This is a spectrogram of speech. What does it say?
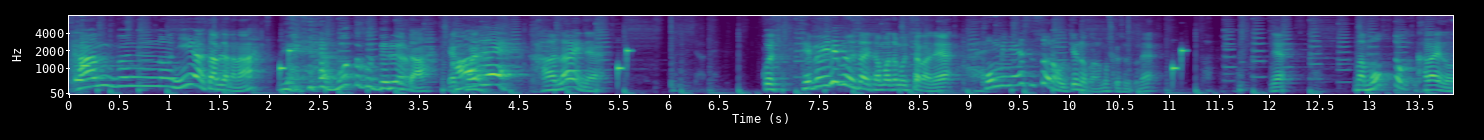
3分の2は食べたかな？ますいやもっと食ってるやろ。辛い。辛いねこれセブンイレブンさんにたまたま売ってたからね、コンビニエンスストアの売ってるのかな？もしかするとね。ね。まあもっと辛いの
